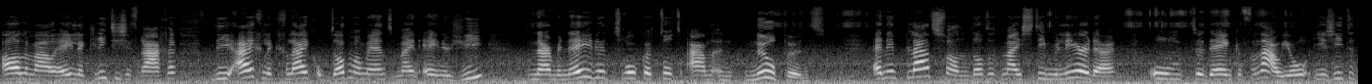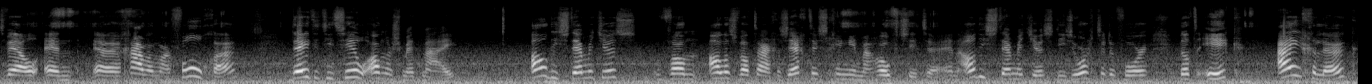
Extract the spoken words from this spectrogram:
allemaal hele kritische vragen, die eigenlijk gelijk op dat moment mijn energie naar beneden trokken tot aan een nulpunt. En in plaats van dat het mij stimuleerde om te denken van nou joh, je ziet het wel en uh, gaan we maar volgen, deed het iets heel anders met mij. Al die stemmetjes van alles wat daar gezegd is, ging in mijn hoofd zitten. En al die stemmetjes die zorgden ervoor dat ik eigenlijk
